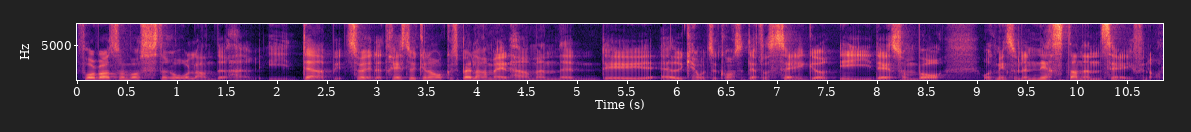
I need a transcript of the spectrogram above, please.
forward som var strålande här i derbyt. Så är det. Tre stycken AK-spelare med här, men eh, det är ju kanske inte så konstigt efter seger i det som var åtminstone nästan en seriefinal.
